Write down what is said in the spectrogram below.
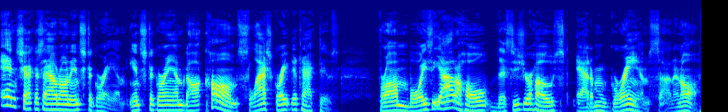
and check us out on Instagram, instagram.com slash greatdetectives. From Boise, Idaho, this is your host, Adam Graham, signing off.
